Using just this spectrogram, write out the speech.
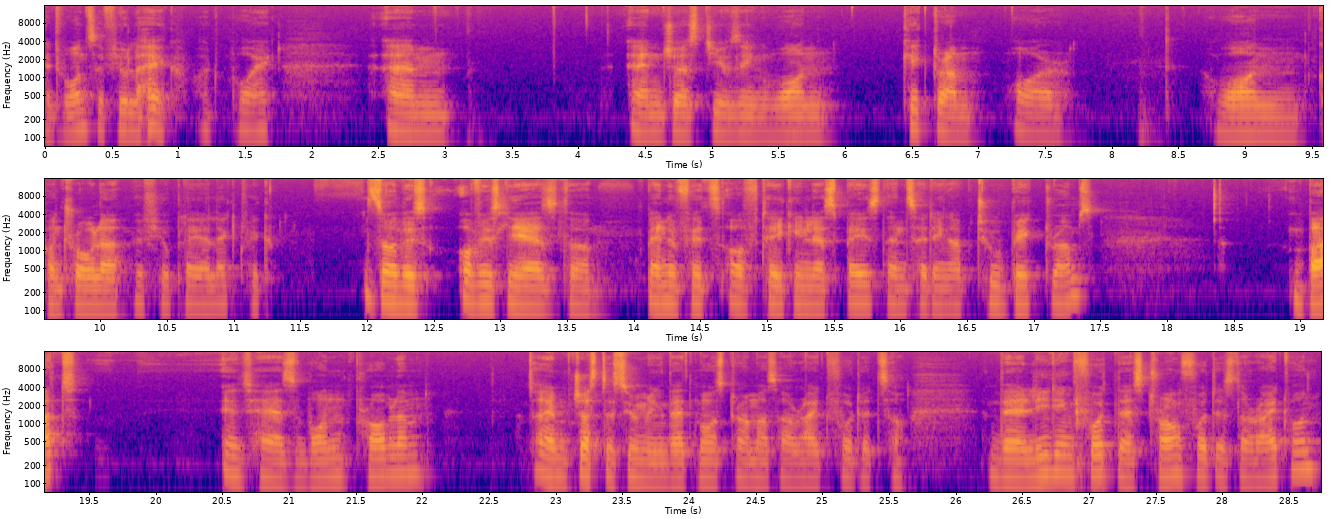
at once if you like but why? Um, and just using one kick drum or one controller if you play electric. So this obviously has the benefits of taking less space than setting up two big drums. But it has one problem. I'm just assuming that most drummers are right footed. So the leading foot, the strong foot, is the right one.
